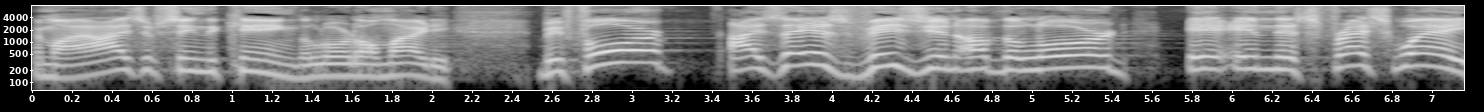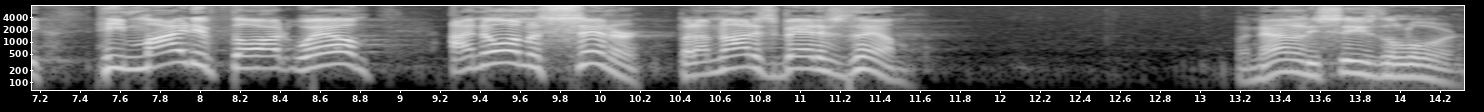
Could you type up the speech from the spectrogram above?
And my eyes have seen the King, the Lord Almighty. Before Isaiah's vision of the Lord in this fresh way, he might have thought, well, I know I'm a sinner, but I'm not as bad as them. But now that he sees the Lord,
